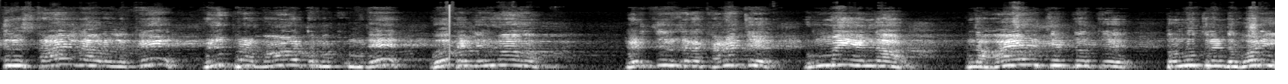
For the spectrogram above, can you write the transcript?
திரு ஸ்டாலின் அவர்களுக்கு விழுப்புரம் மாவட்ட மக்களுடைய நிர்வாகம் எடுத்திருக்கிற கணக்கு உண்மை என்றால் இந்த ஆயிரத்தி எட்நூத்தி தொண்ணூத்தி ரெண்டு கோடி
